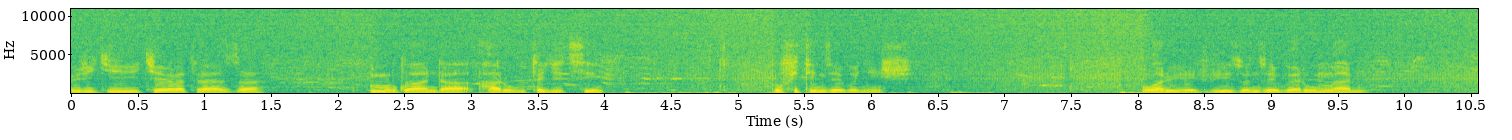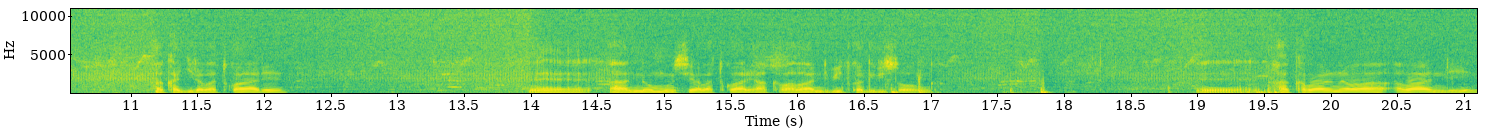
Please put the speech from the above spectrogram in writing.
ababiligi kera bataraza mu rwanda hari ubutegetsi bufite inzego nyinshi. Uwari hejuru y'izo nzego yari umwami. Hakagira abatware eh, ah, no munsi y'abatware hakaba abandi bitwaga ibisonga. Eh, hakaba n'aba- abandi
